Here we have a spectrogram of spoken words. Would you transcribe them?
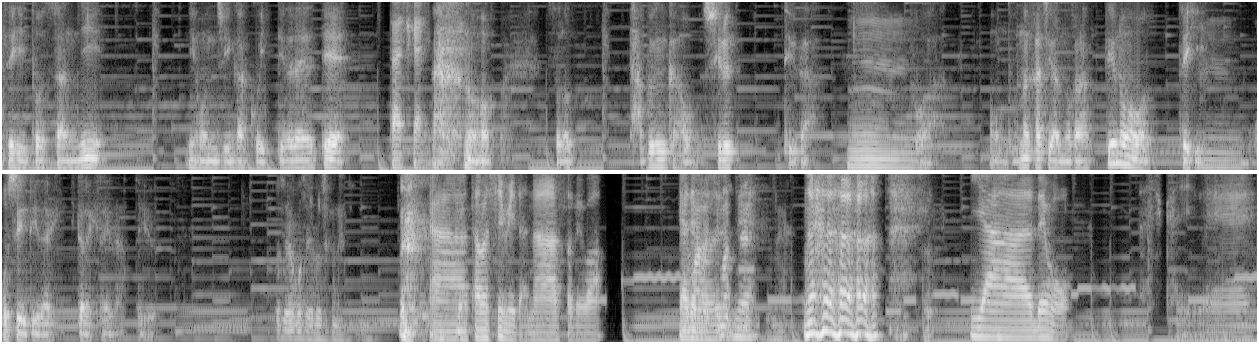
ぜひトスさんに日本人学校行っていただいて、確かに。あのその多文化を知るっていうか、うんそこはどんな価値があるのかなっていうのをぜひうん教えていただきいただきたいなっていう。こちらこそよろしくお願いします。ああ、楽しみだな、それは。いや、でもね。いやー、でも、確かにね。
